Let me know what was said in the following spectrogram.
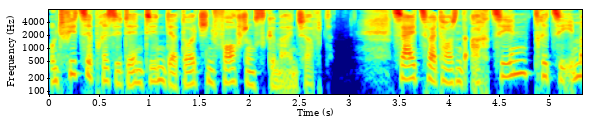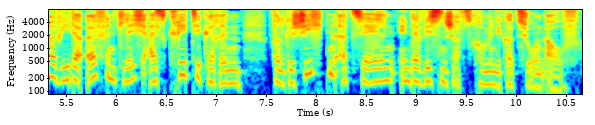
und Vizepräsidentin der Deutschen Forschungsgemeinschaft. Seit 2018 tritt sie immer wieder öffentlich als Kritikerin von Geschichtenerzählen in der Wissenschaftskommunikation auf.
